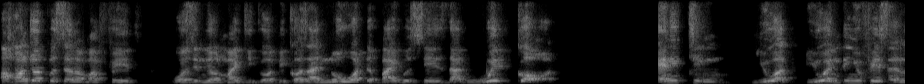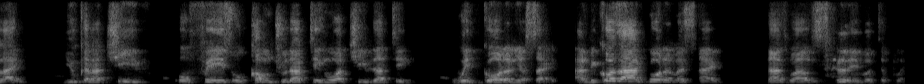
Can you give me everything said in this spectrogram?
A hundred percent of my faith was in the Almighty God because I know what the Bible says that with God, anything you are you anything you face in life, you can achieve or face or come through that thing or achieve that thing with God on your side. And because I had God on my side, that's why I was still able to play.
